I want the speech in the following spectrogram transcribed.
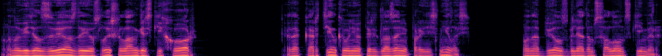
Он увидел звезды и услышал ангельский хор. Когда картинка у него перед глазами прояснилась, он обвел взглядом салон скиммера.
